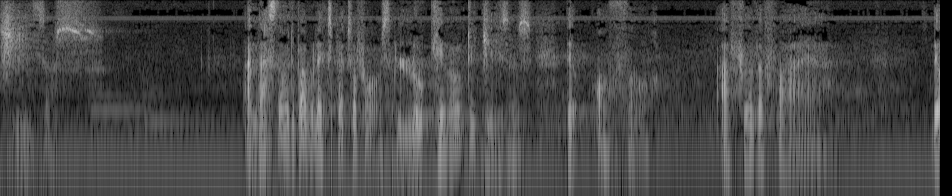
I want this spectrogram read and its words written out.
Jesus. And that's what the Bible expects of us. Looking unto Jesus, the author after the fire, the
